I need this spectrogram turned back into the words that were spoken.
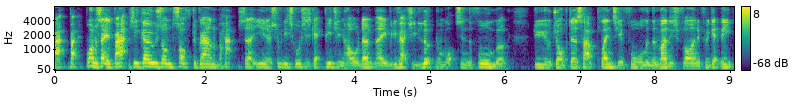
uh, but what I'm saying is perhaps he goes on softer ground and perhaps, uh, you know, some of these horses get pigeonholed, don't they? But if you actually look at what's in the form book, Do Your Job does have plenty of form and the mud is flying. If we get the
